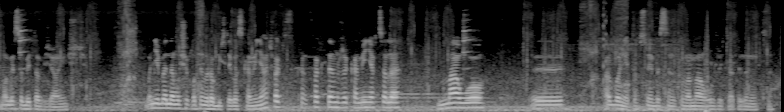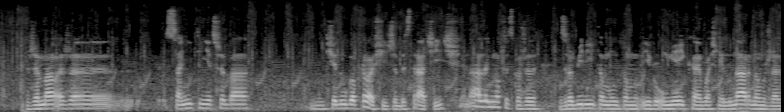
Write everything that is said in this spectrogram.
Mogę sobie to wziąć. Bo nie będę musiał potem robić tego z kamienia. Choć fakt, faktem, że kamienia wcale mało. Yy, albo nie, to w sumie bez sensu, to ma mało użyć, dlatego nie chcę. Że, ma, że Sanity nie trzeba mm, się długo prosić, żeby stracić. No ale mimo wszystko, że zrobili tą, tą jego umiejkę właśnie lunarną, że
